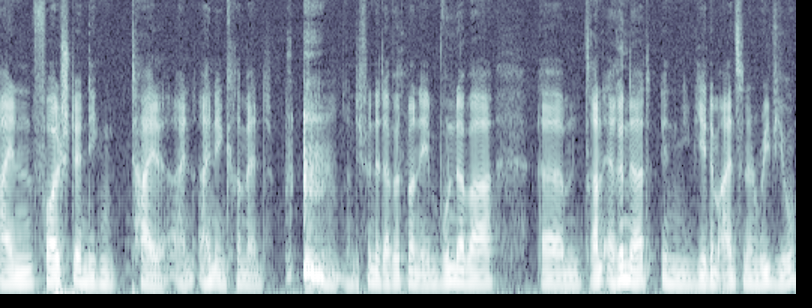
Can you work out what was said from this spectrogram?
einen vollständigen Teil, ein, ein Inkrement. Und ich finde, da wird man eben wunderbar ähm, dran erinnert in jedem einzelnen Review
